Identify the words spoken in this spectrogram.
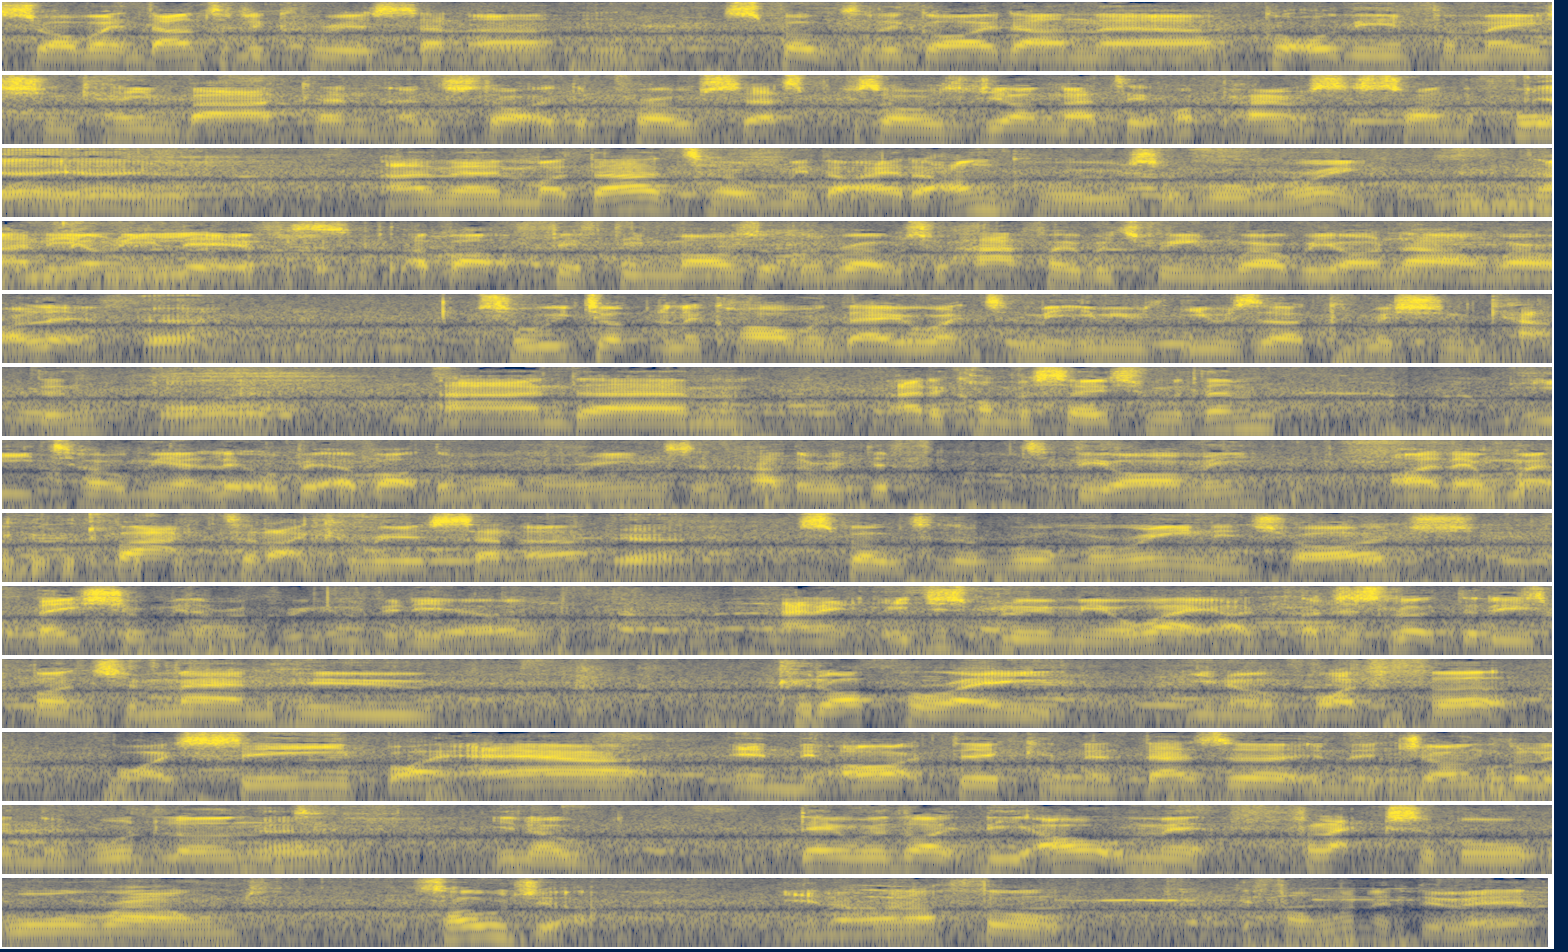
So I went down to the career centre, spoke to the guy down there, got all the information, came back and, and started the process because I was young. I had to get my parents to sign the form. Yeah, yeah, yeah. And then my dad told me that I had an uncle who was a Royal Marine, and he only lived about 15 miles up the road, so halfway between where we are now and where I live. Yeah. So we jumped in the car one day, we went to meet him. He was- a commissioned captain, and um, I had a conversation with him. He told me a little bit about the Royal Marines and how they were different to the army. I then went back to that career centre, Yeah. spoke to the Royal Marine in charge. They showed me the recruiting video, and it, it just blew me away. I, I just looked at these bunch of men who could operate, you know, by foot, by sea, by air, in the Arctic, in the desert, in the jungle, in the woodland. Yeah. You know, they were like the ultimate flexible, all-round soldier. You know, and I thought, if I'm going to do it,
